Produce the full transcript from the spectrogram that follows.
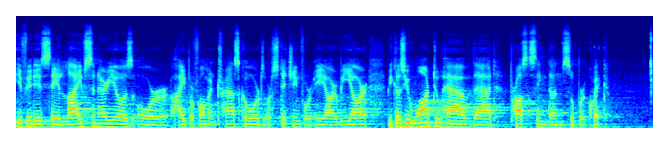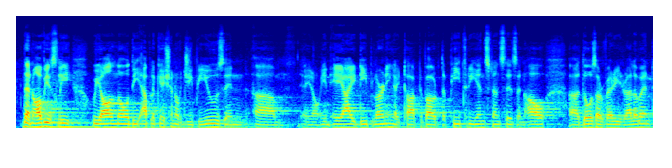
if it is, say, live scenarios or high performance transcodes or stitching for AR, VR, because you want to have that processing done super quick. Then obviously, we all know the application of GPUs in um, you know, in AI deep learning, I talked about the P3 instances and how uh, those are very relevant.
